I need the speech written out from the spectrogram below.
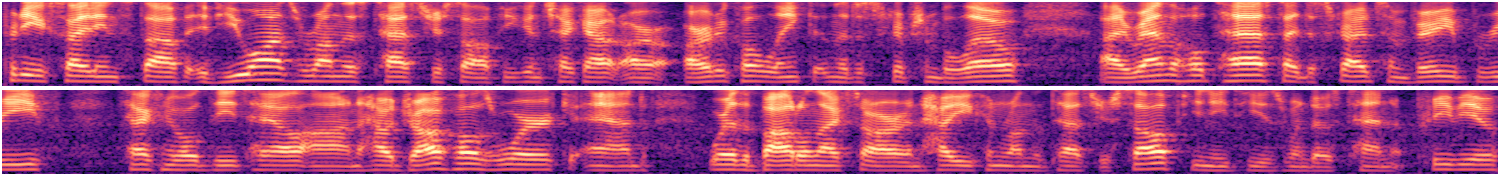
Pretty exciting stuff. If you want to run this test yourself, you can check out our article linked in the description below. I ran the whole test. I described some very brief technical detail on how draw calls work and where the bottlenecks are and how you can run the test yourself. You need to use Windows 10 Preview.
